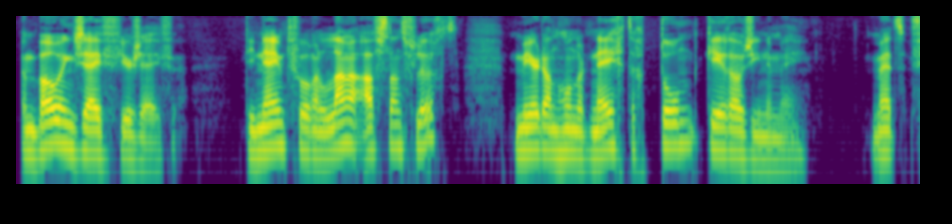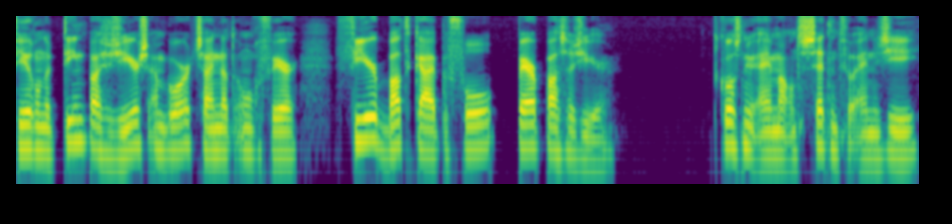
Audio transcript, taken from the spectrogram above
een Boeing 747. Die neemt voor een lange afstandsvlucht meer dan 190 ton kerosine mee. Met 410 passagiers aan boord zijn dat ongeveer 4 badkuipen vol per passagier. Het kost nu eenmaal ontzettend veel energie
